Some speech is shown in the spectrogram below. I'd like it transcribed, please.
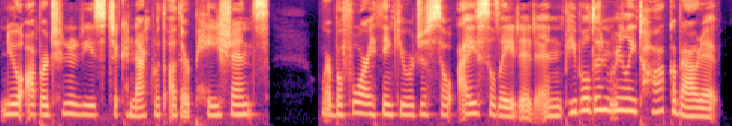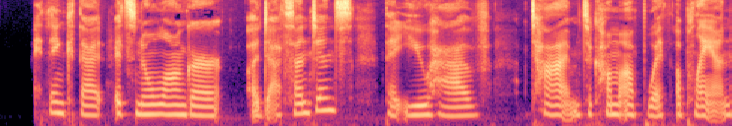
new opportunities to connect with other patients. Where before I think you were just so isolated and people didn't really talk about it. I think that it's no longer a death sentence, that you have time to come up with a plan.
